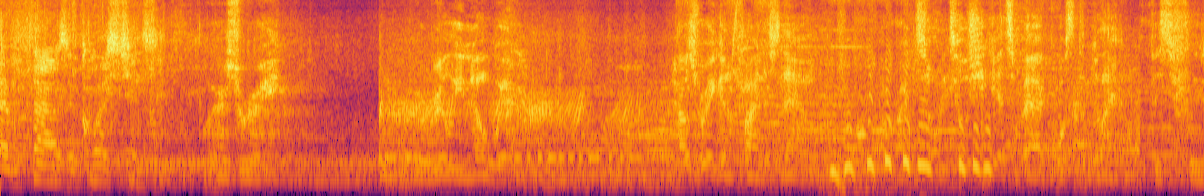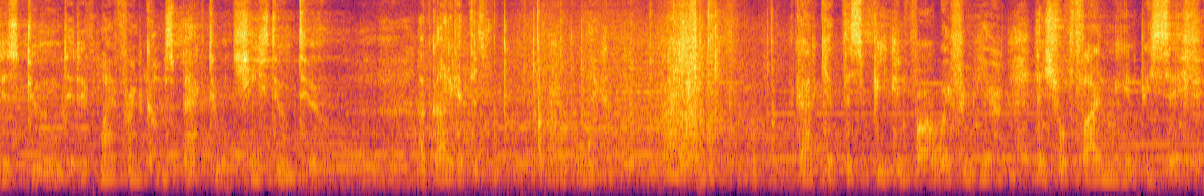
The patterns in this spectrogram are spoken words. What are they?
have a thousand questions. Where's Rey? We're really nowhere. How's Rey gonna find us now? All right, so until she gets back, what's the plan? This fleet is doomed, and if my friend comes back to it, she's doomed too. I've got to get this. I've got to get this beacon far away from here. Then she'll find me and be safe.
